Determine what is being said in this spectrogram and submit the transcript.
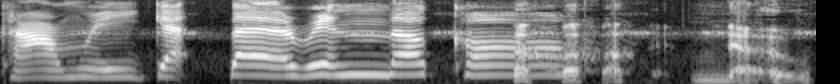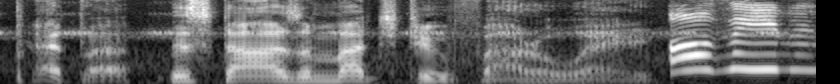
Can we get there in the car? no, Peppa. The stars are much too far away. Are they even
